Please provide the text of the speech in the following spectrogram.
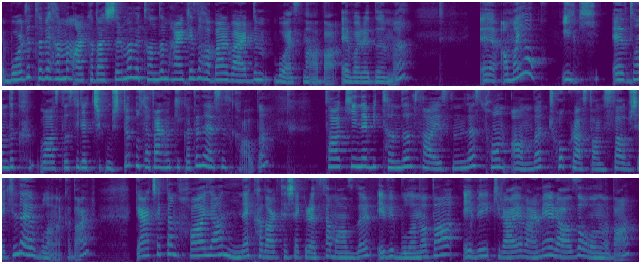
E, bu arada tabii hemen arkadaşlarıma ve tanıdığım herkese haber verdim bu esnada ev aradığımı. E, ama yok. İlk ev tanıdık vasıtasıyla çıkmıştı. Bu sefer hakikaten evsiz kaldım. Ta ki yine bir tanıdığım sayesinde son anda çok rastlantısal bir şekilde ev bulana kadar. Gerçekten hala ne kadar teşekkür etsem azdır. Evi bulana da, evi kiraya vermeye razı olana da.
